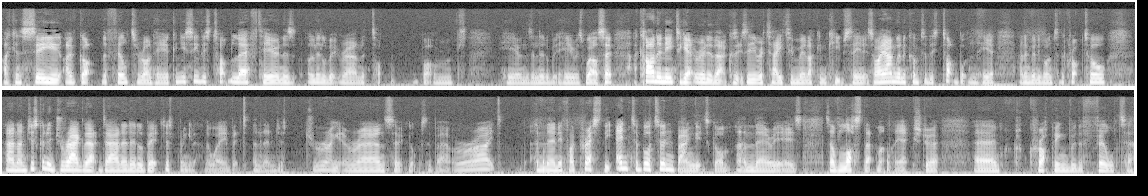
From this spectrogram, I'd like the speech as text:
I can see I've got the filter on here. Can you see this top left here and there's a little bit around the top bottoms here and there's a little bit here as well. So I kind of need to get rid of that because it's irritating me and I can keep seeing it. So I am going to come to this top button here and I'm going to go onto the crop tool and I'm just going to drag that down a little bit, just bring it out of the way a bit and then just drag it around so it looks about right. And then if I press the enter button, bang, it's gone and there it is. So I've lost that my extra um, cropping with the filter.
